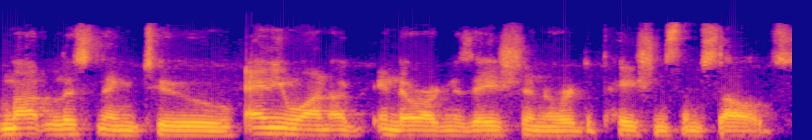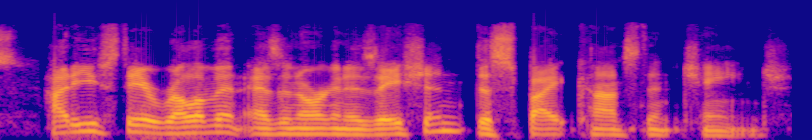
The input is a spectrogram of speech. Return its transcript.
Not listening to anyone in the organization or the patients themselves. How do you stay relevant as an organization despite constant change?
